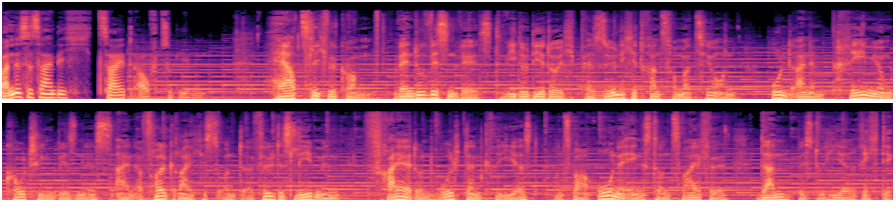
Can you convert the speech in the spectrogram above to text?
Wann ist es eigentlich Zeit aufzugeben? Herzlich willkommen. Wenn du wissen willst, wie du dir durch persönliche Transformation und einem Premium-Coaching-Business ein erfolgreiches und erfülltes Leben in Freiheit und Wohlstand kreierst, und zwar ohne Ängste und Zweifel, dann bist du hier richtig.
